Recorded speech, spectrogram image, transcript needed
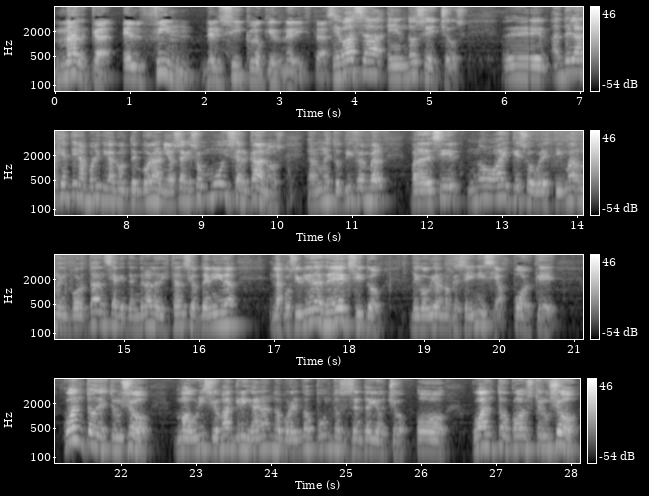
marca el fin del ciclo kirchnerista? Se basa en dos hechos. Eh, de la Argentina política contemporánea, o sea que son muy cercanos Ernesto Tiffenberg para decir no hay que sobreestimar la importancia que tendrá la distancia obtenida en las posibilidades de éxito de gobierno que se inicia, porque ¿cuánto destruyó Mauricio Macri ganando por el 2.68 o cuánto construyó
